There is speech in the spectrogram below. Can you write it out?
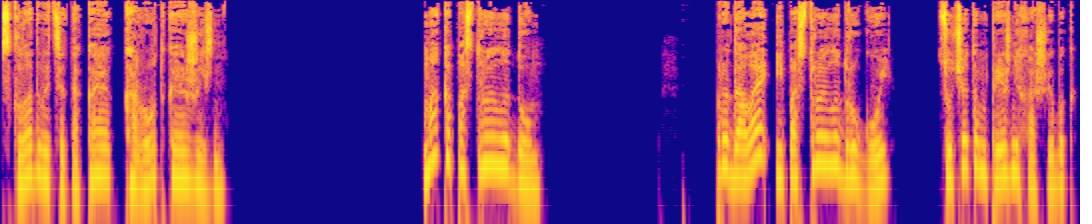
складывается такая короткая жизнь. Мака построила дом. Продала и построила другой, с учетом прежних ошибок.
